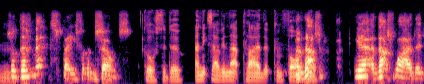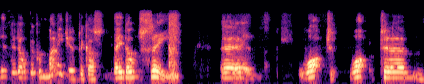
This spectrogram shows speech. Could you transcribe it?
Mm. So they've met space for themselves. Of course they do. And it's having that player that can find And that's yeah, and that's why they, they don't become managers because they don't see uh, what what um,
